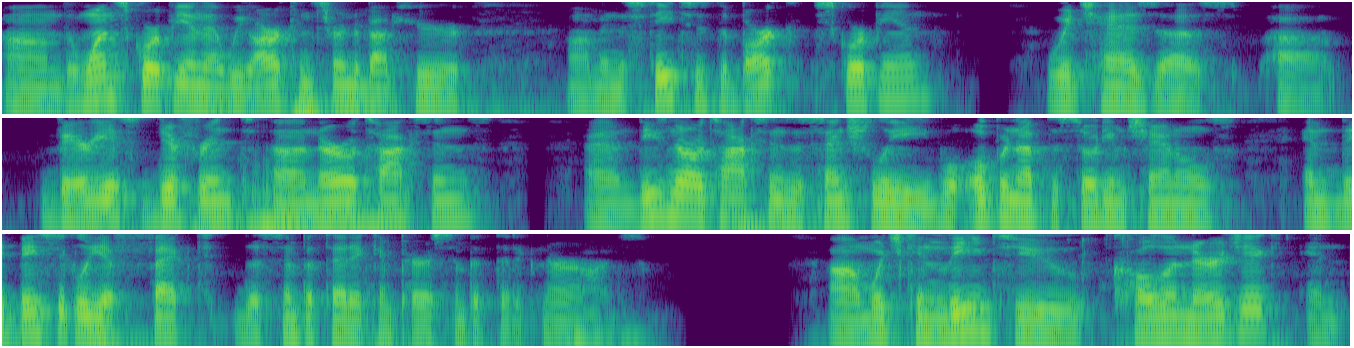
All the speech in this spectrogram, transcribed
Um, the one scorpion that we are concerned about here in the States is the bark scorpion, which has a, uh, various different uh, neurotoxins. And these neurotoxins essentially will open up the sodium channels and they basically affect the sympathetic and parasympathetic neurons, um, which can lead to cholinergic and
